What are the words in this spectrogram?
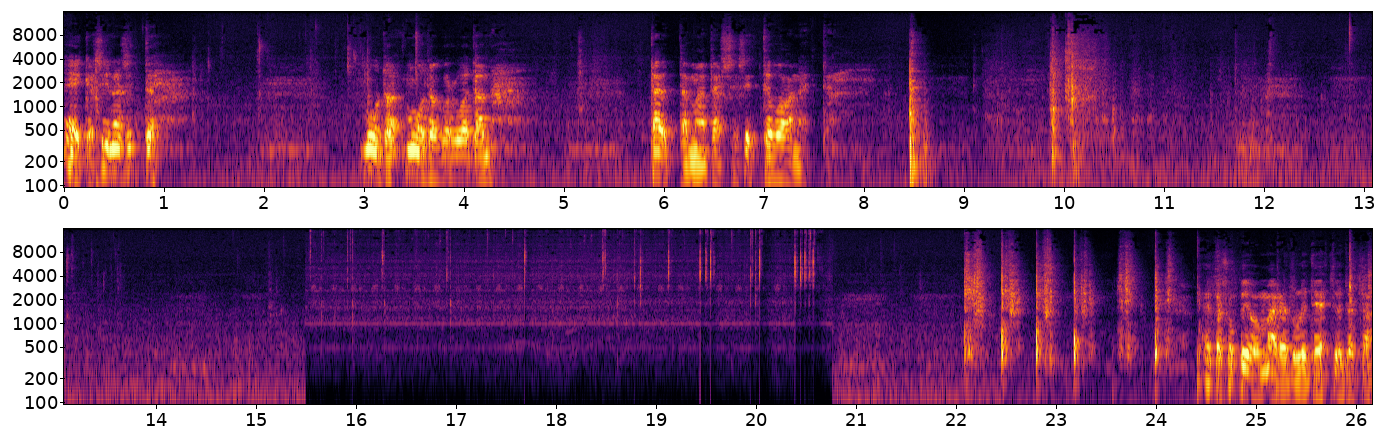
Eikä siinä sitten muuta, muuta kun ruvetaan täyttämään tässä sitten vaan, että aika sopiva määrä tuli tehtyä tätä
